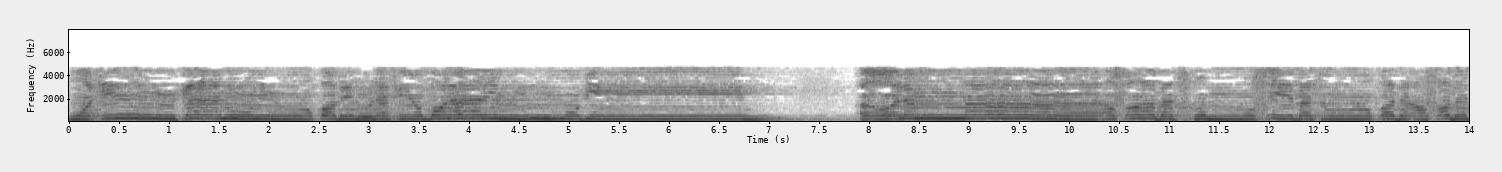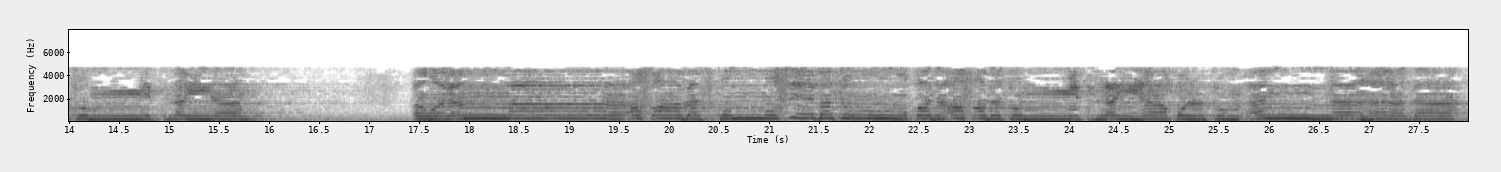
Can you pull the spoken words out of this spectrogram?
وإن كانوا من قبل لفي ضلال مبين أولما أصابتكم مصيبة قد أصبتم مثليها أولما أصابتكم مصيبة قد أصبتم مثليها قلتم أنا هذا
